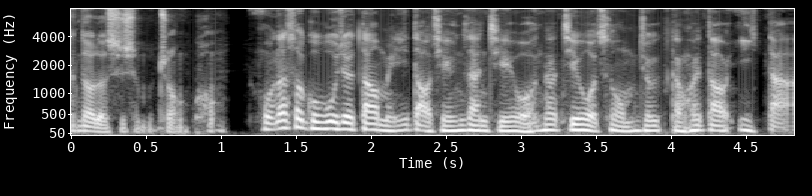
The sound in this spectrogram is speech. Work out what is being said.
看到的是什么状况？我那时候姑姑就到美丽岛捷运站接我，那接我之后，我们就赶快到义大。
